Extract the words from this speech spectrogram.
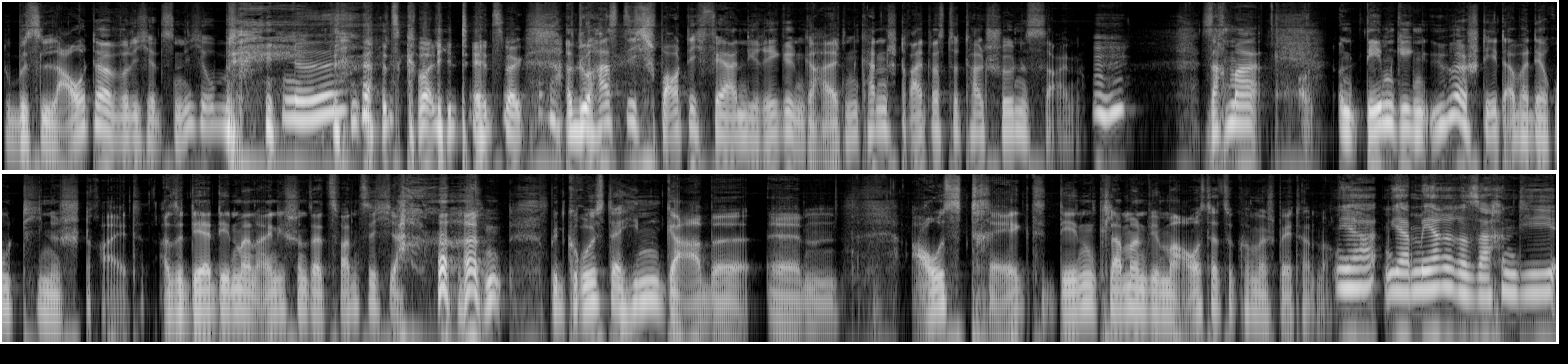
Du bist lauter, würde ich jetzt nicht unbedingt Nö. als Qualitätsmerk. Also du hast dich sportlich fair an die Regeln gehalten. Kann ein Streit was total Schönes sein. Sag mal, und dem gegenüber steht aber der Routinestreit. Also der, den man eigentlich schon seit 20 Jahren mit größter Hingabe ähm, austrägt. Den klammern wir mal aus, dazu kommen wir später noch. Ja, ja, mehrere Sachen, die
